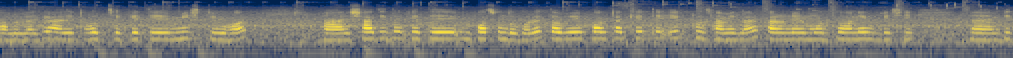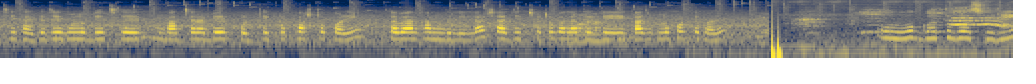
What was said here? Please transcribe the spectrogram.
ভালো লাগে। আর এটা হচ্ছে খেতে মিষ্টিও হয় আর সাজিদও খেতে পছন্দ করে। তবে ফলটা খেতে একটু ঝামেলার কারণ এর মধ্যে অনেক বেশি বিচি থাকে যেগুলো বেছে বাচ্চারা বের করতে একটু কষ্ট করে। তবে আলহামদুলিল্লাহ সাজিদ ছোটোবেলা থেকে এই কাজগুলো করতে পারে। ও গত বছরই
